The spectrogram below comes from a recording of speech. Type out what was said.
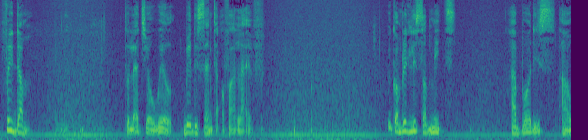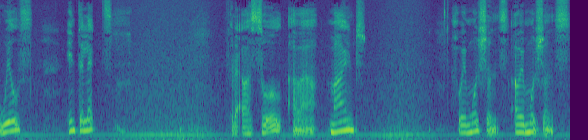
Freedom to let your will be the center of our life. We completely submit our bodies, our wills, intellect, our soul, our mind, our emotions, our emotions.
